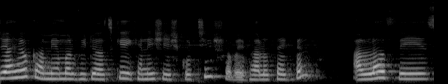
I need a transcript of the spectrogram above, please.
যাই হোক, আমি আমার ভিডিও আজকে এখানেই শেষ করছি। সবাই ভালো থাকবেন। আল্লাহ হাফেজ।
